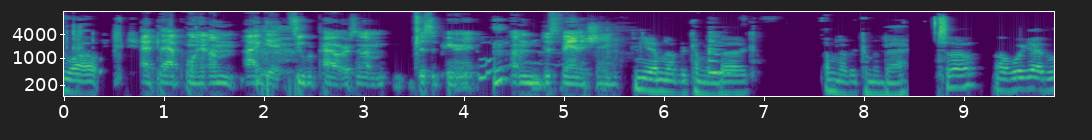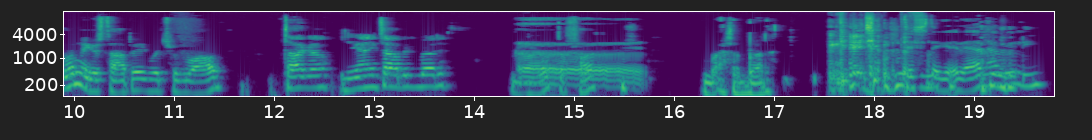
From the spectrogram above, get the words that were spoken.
wild. At that point, I'm I get superpowers and I'm disappearing. I'm just vanishing. yeah, I'm never coming back. I'm never coming back. So uh, we got the little niggas topic, which was wild. Taco, you got any topics, buddy? what the fuck? I said, brother. this nigga, nah, not really.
